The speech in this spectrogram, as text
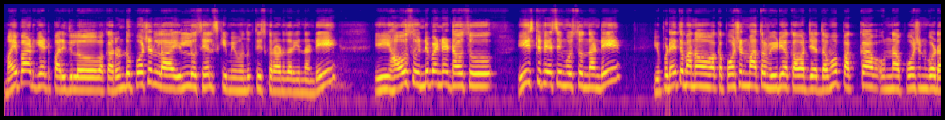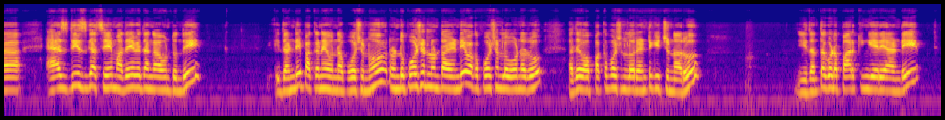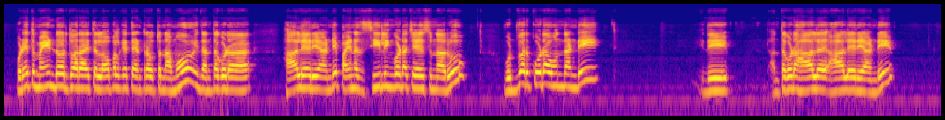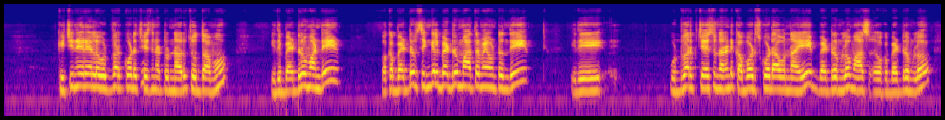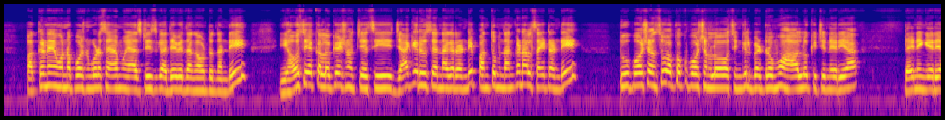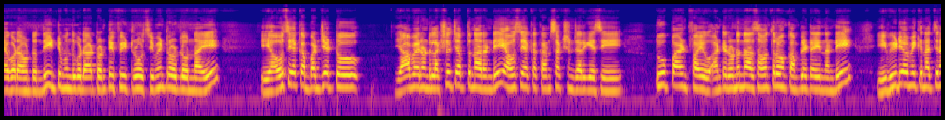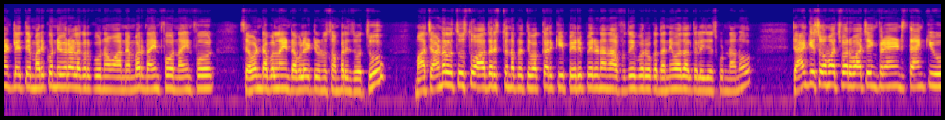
Mypadu gate పరిధిలో ఒక రెండు పోర్షన్ల ఇల్లు సేల్స్కి మీ ముందుకు తీసుకురావడం జరిగిందండి. ఈ house independent house east facing వస్తుందండి. ఇప్పుడైతే మనం ఒక పోర్షన్ మాత్రం వీడియో కవర్ చేద్దాము. పక్క ఉన్న పోర్షన్ కూడా యాజ్ డీస్గా సేమ్ అదే విధంగా ఉంటుంది. ఇదండి పక్కనే ఉన్న పోర్షను. రెండు పోర్షన్లు ఉంటాయండి. ఒక పోర్షన్లో ఓనరు అదే ఒక పక్క పోర్షన్లో రెంట్కి ఇచ్చున్నారు. ఇదంతా కూడా పార్కింగ్ ఏరియా అండి. ఇప్పుడైతే మెయిన్ డోర్ ద్వారా అయితే లోపలికి అయితే ఎంటర్ అవుతున్నాము ఇదంతా కూడా హాల్ ఏరియా అండి. పైన సీలింగ్ కూడా చేస్తున్నారు. వుడ్ వర్క్ కూడా ఉందండి. ఇది అంతా కూడా హాల్ హాల్ ఏరియా అండి. కిచెన్ ఏరియాలో వుడ్ వర్క్ కూడా చేసినట్టున్నారు. చూద్దాము. ఇది బెడ్రూమ్ అండి. ఒక బెడ్రూమ్ సింగిల్ బెడ్రూమ్ మాత్రమే ఉంటుంది. ఇది వుడ్ వర్క్ చేస్తున్నారండి. కబోర్డ్స్ కూడా ఉన్నాయి బెడ్రూమ్లో మాస్ ఒక బెడ్రూమ్లో పక్కనే ఉన్న పోర్షన్ కూడా శామ్ యాజ్ టీజ్గా అదే విధంగా ఉంటుందండి. ఈ హౌస్ యొక్క లొకేషన్ వచ్చేసి జాకీర్ హుసేన్ నగర్ అండి. పంతొమ్మిది అంకణాల సైట్ అండి. టూ పోర్షన్స్ ఒక్కొక్క పోర్షన్లో single bedroom hall kitchen area dining area కూడా ఉంటుంది. ఇంటి ముందు కూడా ట్వంటీ ఫీట్ రోడ్ సిమెంట్ రోడ్లు ఉన్నాయి. ఈ హౌస్ యొక్క బడ్జెట్ యాభై రెండు లక్షలు చెప్తున్నారండి. హౌస్ యొక్క కన్స్ట్రక్షన్ జరిగేసి టూ పాయింట్ ఫైవ్ అంటే రెండున్నర సంవత్సరం కంప్లీట్ అయ్యిందండి. ఈ వీడియో మీకు నచ్చినట్లయితే మరికొన్ని వివరాల కొరకు నా number nine four nine four seven double nine double ఎయిట్ను సంప్రదించవచ్చు. మా ఛానల్ను చూస్తూ ఆదరిస్తున్న ప్రతి ఒక్కరికి పేరు పేరున నా హృదయపూర్వక ధన్యవాదాలు తెలియజేసుకుంటున్నాను. Thank you so much for watching friends. Thank you.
